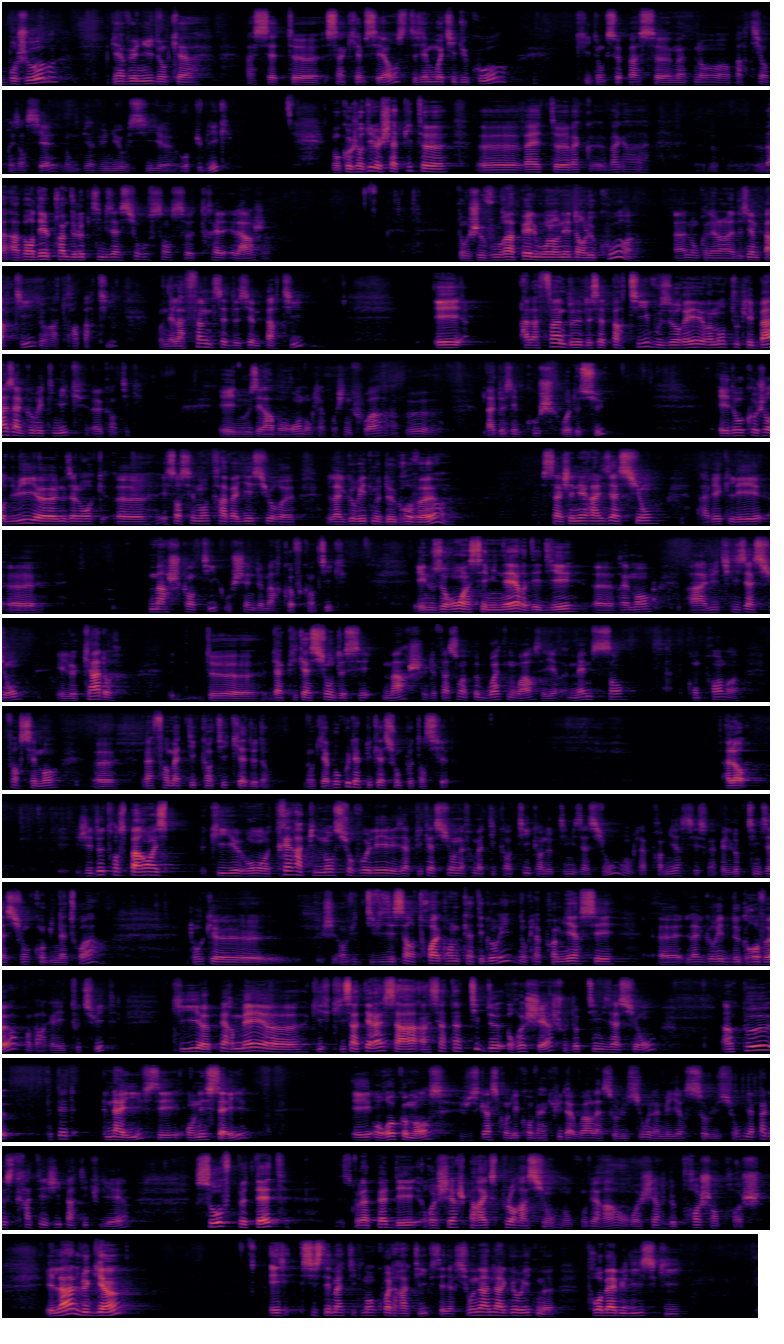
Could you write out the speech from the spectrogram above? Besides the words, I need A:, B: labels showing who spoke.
A: Bonjour, bienvenue donc à, cette euh, cinquième séance, deuxième moitié du cours, qui donc se passe euh, maintenant en partie en présentiel. Donc bienvenue aussi euh, au public. Donc aujourd'hui le chapitre va, aborder le problème de l'optimisation au sens très large. Donc je vous rappelle où on en est dans le cours. Hein. donc on est dans la deuxième partie, il y aura trois parties. On est à la fin de cette deuxième partie. Et à la fin de, cette partie, vous aurez vraiment toutes les bases algorithmiques euh, quantiques. Et nous élaborerons donc la prochaine fois un peu euh, la deuxième couche au-dessus. Et donc aujourd'hui, euh, nous allons essentiellement travailler sur l'algorithme de Grover, sa généralisation avec les marches quantiques ou chaînes de Markov quantiques. Et nous aurons un séminaire dédié vraiment à l'utilisation et le cadre d'application de, ces marches de façon un peu boîte noire, c'est-à-dire même sans comprendre forcément euh, l'informatique quantique qu'il y a dedans. Donc il y a beaucoup d'applications potentielles. Alors, j'ai deux transparents qui vont très rapidement survoler les applications d'informatique quantique en optimisation. Donc la première, c'est ce qu'on appelle l'optimisation combinatoire. Donc euh, j'ai envie de diviser ça en trois grandes catégories. Donc la première, c'est euh, l'algorithme de Grover, qu'on va regarder tout de suite qui, euh, permet, euh, qui, s'intéresse à un certain type de recherche ou d'optimisation, un peu peut-être naïf, c'est on essaye et on recommence jusqu'à ce qu'on est convaincu d'avoir la solution, la meilleure solution. Il n'y a pas de stratégie particulière, sauf peut-être ce qu'on appelle des recherches par exploration. Donc on verra, on recherche de proche en proche. Et là, le gain est systématiquement quadratique, c'est-à-dire si on a un algorithme probabiliste qui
